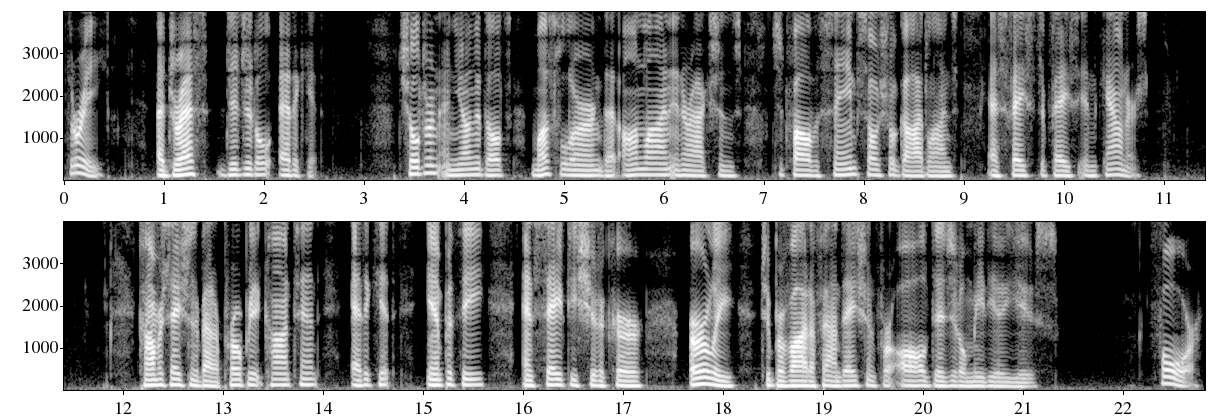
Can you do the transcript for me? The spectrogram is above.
3. Address digital etiquette. Children and young adults must learn that online interactions should follow the same social guidelines as face to face encounters. Conversations about appropriate content, etiquette, empathy, and safety should occur early to provide a foundation for all digital media use. 4.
